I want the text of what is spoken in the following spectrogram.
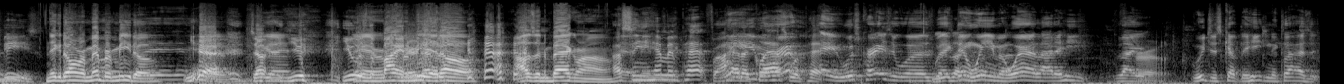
SBs. Nigga don't remember me though. Yeah, yeah. You you was the biter. me at all. I was in the background. I seen him and Pat. For, I had a class with Pat. Hey, what's crazy was back then we didn't even wear a lot of heat. Like we just kept the heat in the closet.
